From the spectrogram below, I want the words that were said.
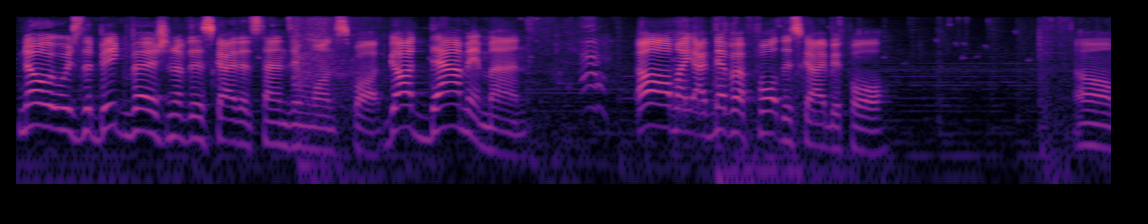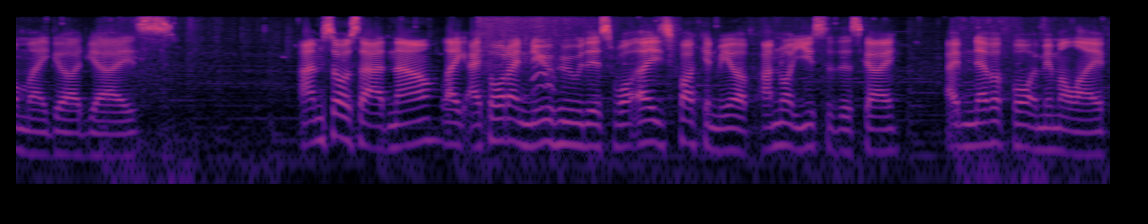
no, it was the big version of this guy that stands in one spot. God damn it, man. Oh, my... I've never fought this guy before. Oh, my God, guys. I'm so sad now. Like, I thought I knew who this was. Oh, he's fucking me up. I'm not used to this guy. I've never fought him in my life.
